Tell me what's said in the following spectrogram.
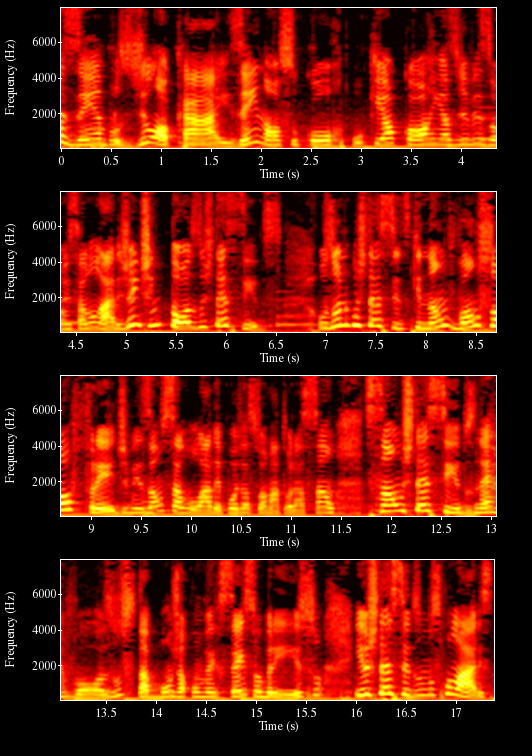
exemplos de locais em nosso corpo que ocorrem as divisões celulares. Gente, em todos os tecidos. Os únicos tecidos que não vão sofrer divisão celular depois da sua maturação são os tecidos nervosos, tá bom? Já conversei sobre isso, e os tecidos musculares.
